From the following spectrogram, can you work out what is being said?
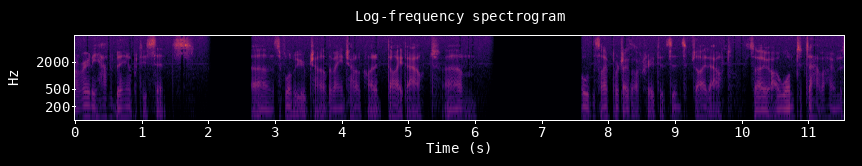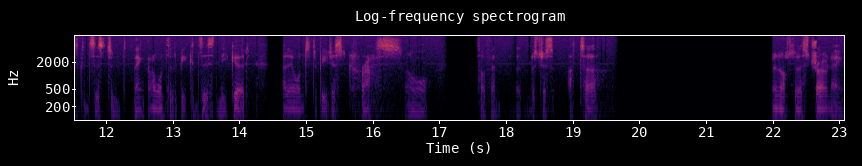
I really haven't been able to since. uh, the Spawning Group channel, the main channel kind of died out. Um, all the side projects I've created since have died out. So I wanted to have a homeless consistent thing, and I wanted to be consistently good. I didn't want it to be just crass or something that was just utter monotonous droning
